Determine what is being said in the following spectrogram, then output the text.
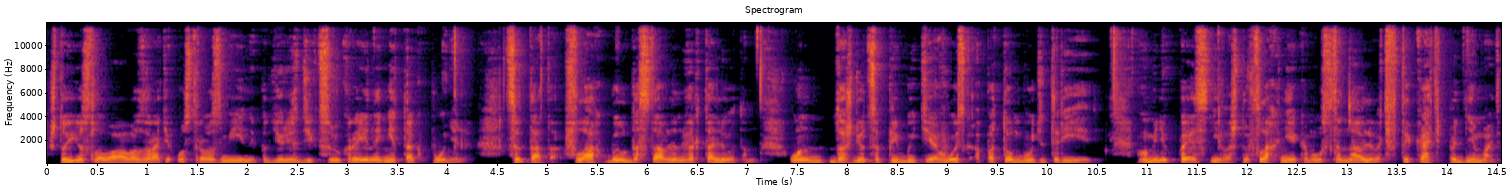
что ее слова о возврате острова Змеиный под юрисдикцию Украины не так поняли. Цитата. «Флаг был доставлен вертолетом. Он дождется прибытия войск, а потом будет реять. Гуменюк пояснила, что флаг некому устанавливать, втыкать, поднимать,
